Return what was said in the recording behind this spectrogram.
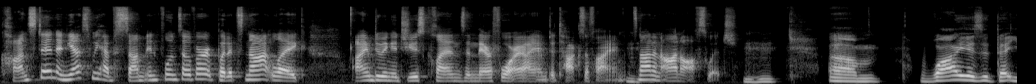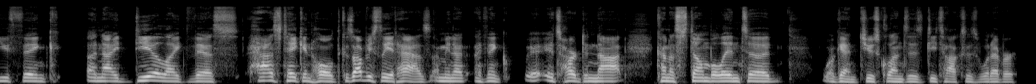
constant. And yes, we have some influence over it, but it's not like I'm doing a juice cleanse and therefore I am detoxifying. It's mm-hmm. not an on off switch. Mm-hmm. Um, why is it that you think an idea like this has taken hold? Because obviously it has. I mean, I, I think it's hard to not kind of stumble into, again, juice cleanses, detoxes, whatever.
